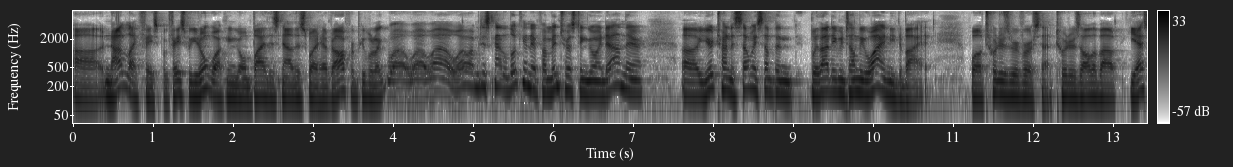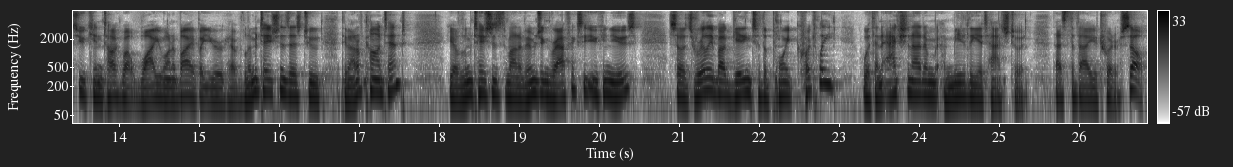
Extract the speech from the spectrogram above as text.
Uh, not like Facebook. Facebook, you don't walk in and go and buy this now, this is what I have to offer. People are like, whoa, whoa, whoa, whoa. I'm just kind of looking if I'm interested in going down there. Uh, you're trying to sell me something without even telling me why I need to buy it. Well, Twitter's reverse that. Twitter's all about, yes, you can talk about why you want to buy it, but you have limitations as to the amount of content. You have limitations to the amount of image and graphics that you can use. So it's really about getting to the point quickly with an action item immediately attached to it. That's the value of Twitter. So,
